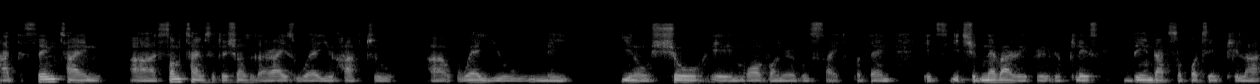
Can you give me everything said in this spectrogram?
At the same time, uh, sometimes situations will arise where you have to, uh, where you may, you know, show a more vulnerable side. But then it's it should never re- re- replace being that supporting pillar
